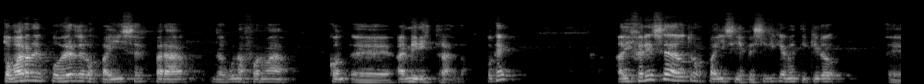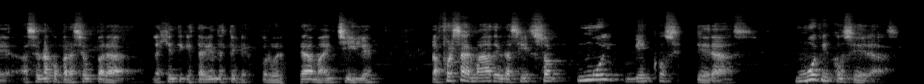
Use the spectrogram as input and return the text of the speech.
tomaron el poder de los países para, de alguna forma, eh, administrarlo. ¿Ok? A diferencia de otros países, y específicamente quiero eh, hacer una comparación para la gente que está viendo este programa en Chile, las Fuerzas Armadas de Brasil son muy bien consideradas, muy bien consideradas.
